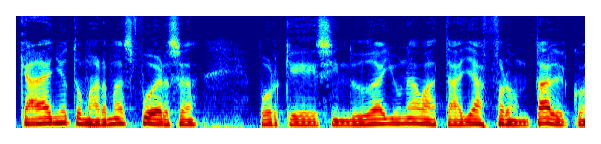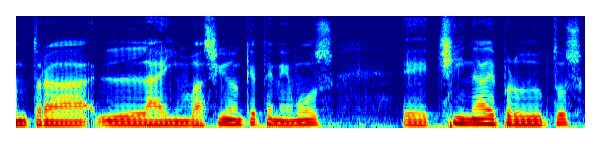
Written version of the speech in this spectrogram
cada año tomar más fuerza porque sin duda hay una batalla frontal contra la invasión que tenemos eh, China de productos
